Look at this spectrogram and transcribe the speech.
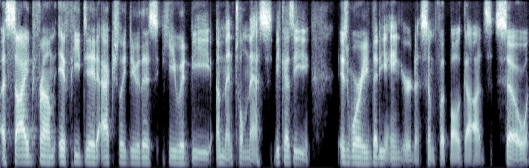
Aside from if he did actually do this, he would be a mental mess because he is worried that he angered some football gods. So,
